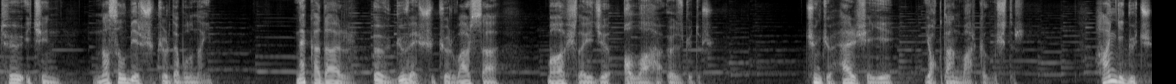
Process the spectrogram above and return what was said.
tüy için nasıl bir şükürde bulunayım? Ne kadar övgü ve şükür varsa bağışlayıcı Allah'a özgüdür. Çünkü her şeyi yoktan var kılmıştır. Hangi güç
